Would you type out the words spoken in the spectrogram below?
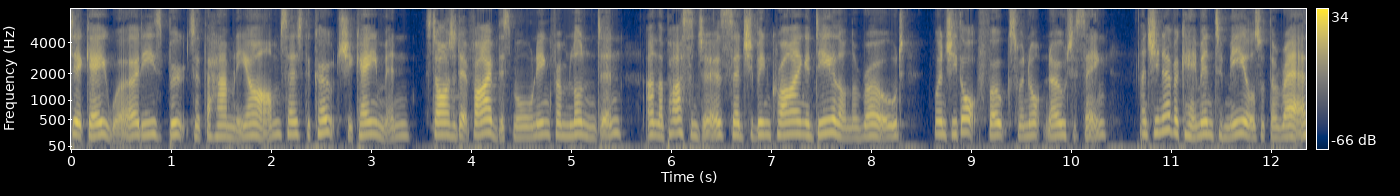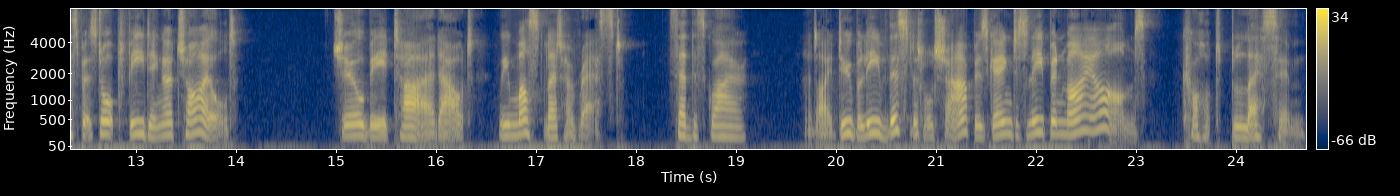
Dick Hayward, he's boots at the Hamley Arms, says the coach she came in started at five this morning from London, and the passengers said she'd been crying a deal on the road, when she thought folks were not noticing, and she never came in to meals with the rest, but stopped feeding her child. She'll be tired out. We must let her rest, said the squire. And I do believe this little chap is going to sleep in my arms. God bless him.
